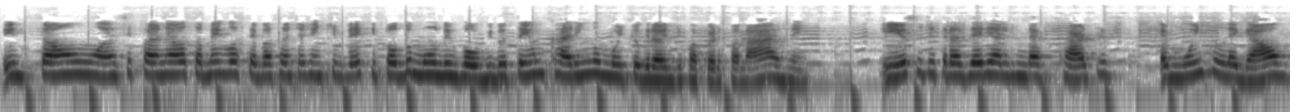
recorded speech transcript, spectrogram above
Então, esse painel eu também gostei bastante. A gente vê que todo mundo envolvido tem um carinho muito grande com a personagem. E isso de trazer a Linda Carter é muito legal,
